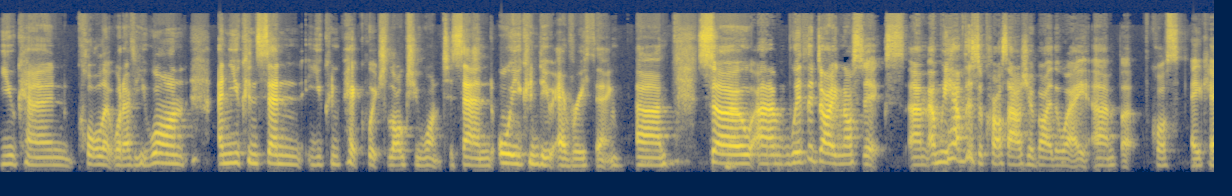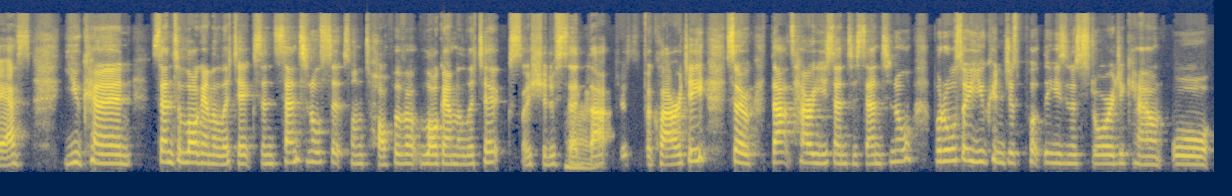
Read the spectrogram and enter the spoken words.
You can call it whatever you want, and you can send, you can pick which logs you want to send, or you can do everything. Um, so um, with the diagnostics, um, and we have this across Azure, by the way, um, but course, AKS. You can send to log analytics, and Sentinel sits on top of log analytics. I should have said right. that just for clarity. So that's how you send to Sentinel. But also, you can just put these in a storage account or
